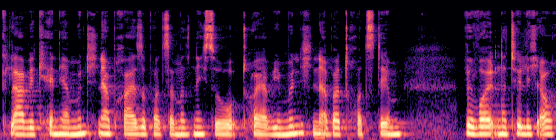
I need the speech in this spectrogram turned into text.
klar, wir kennen ja Münchner Preise. Potsdam ist nicht so teuer wie München, aber trotzdem, wir wollten natürlich auch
